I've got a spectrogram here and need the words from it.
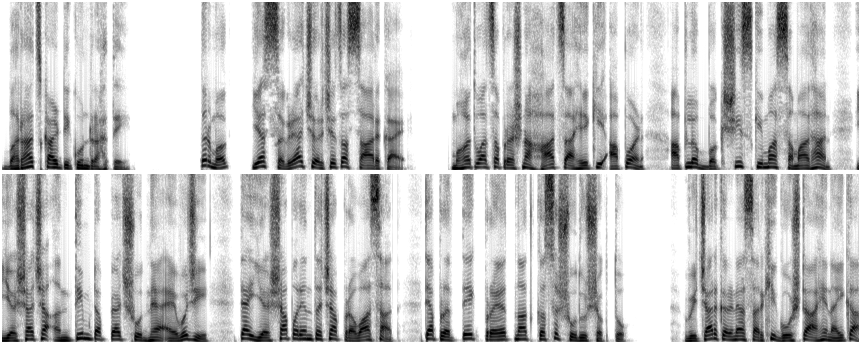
बराच काळ टिकून राहते. तर मग या सगळ्या चर्चेचा सार काय? महत्त्वाचा प्रश्न हाच आहे की आपण आपलं बक्षीस किंवा समाधान यशाच्या अंतिम टप्प्यात शोधण्याऐवजी त्या यशापर्यंतच्या प्रवासात त्या प्रत्येक प्रयत्नात कसं शोधू शकतो? विचार करण्यासारखी गोष्ट आहे नाही का?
